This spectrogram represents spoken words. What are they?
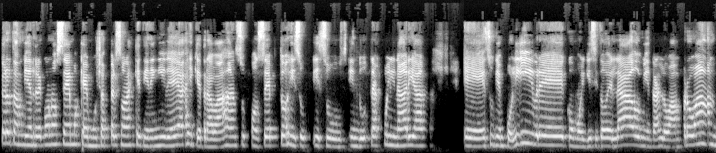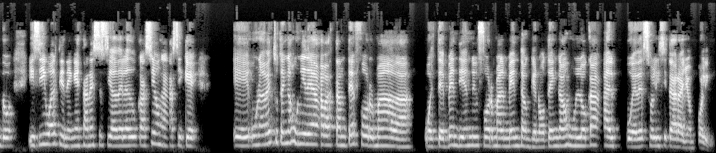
pero también reconocemos que hay muchas personas que tienen ideas y que trabajan sus conceptos y, y sus industrias culinarias eh, su tiempo libre, como el guisito de lado, mientras lo van probando, y si igual tienen esta necesidad de la educación, así que eh, una vez tú tengas una idea bastante formada o estés vendiendo informalmente, aunque no tengas un local, puedes solicitar a John Pauline.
